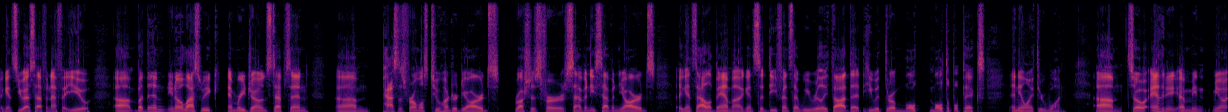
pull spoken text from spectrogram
against USF and FAU. Um, but then, you know, last week, Emory Jones steps in, um, passes for almost 200 yards, rushes for 77 yards against Alabama, against a defense that we really thought that he would throw mul- multiple picks, and he only threw one. Um, so Anthony, I mean, you know,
